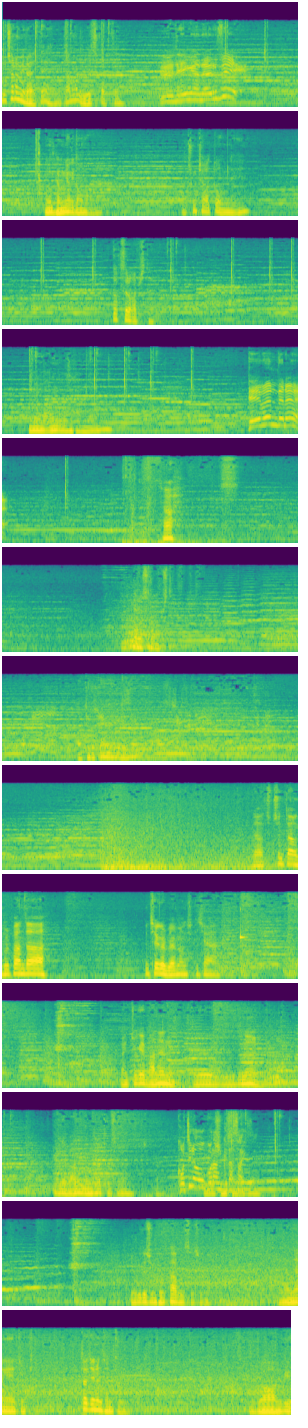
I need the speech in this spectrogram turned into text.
춤처럼 일할 때 땅으로 밀 수가 없어. 의대가 나르지. 너무 병력이 너무 많아. 아, 충차가 또 없네. 수석 쓰러 갑시다. 병력 많은 곳에 갑냐 대반대네! 자 아, 뒤로 빼네. 네. 자, 수춘 땅 돌파한다. 순책을 멸망시키자. 아, 이쪽에 많은 그 일군을 일군에 많은 병사가 좀 있어요. こちらをご覧ください 여기도 지금 돌파하고 있어 지금 어, 양양에 좀 피, 터지는 전투. 뭐야 여기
